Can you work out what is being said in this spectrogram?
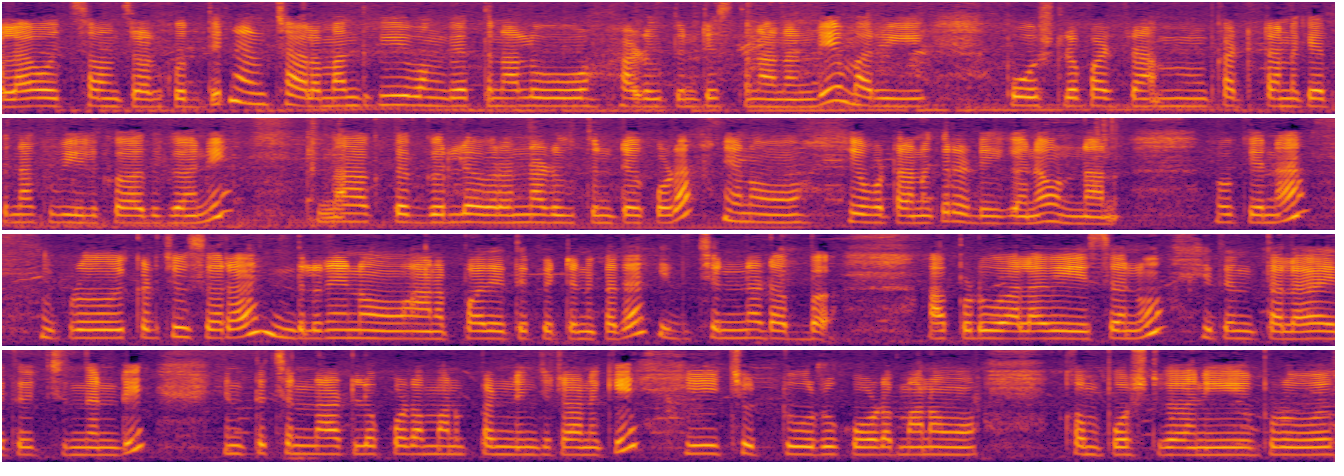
అలా వచ్చే సంవత్సరాల కొద్దీ నేను చాలామందికి వంగ విత్తనాలు అడుగుతుంటే ఇస్తున్నానండి. మరి పోస్ట్లో పట్ట కట్టడానికి అయితే నాకు వీలు కాదు కానీ నాకు దగ్గరలో ఎవరన్నా అడుగుతుంటే కూడా నేను ఇవ్వటానికి రెడీగానే ఉన్నాను. ఓకేనా? ఇప్పుడు ఇక్కడ చూసారా? ఇందులో నేను ఆనపాది అయితే పెట్టాను కదా. ఇది చిన్న డబ్బా. అప్పుడు అలా వేసాను. ఇది ఇంతలా అయితే వచ్చిందండి. ఇంత చిన్నాటిలో కూడా మనం పండించడానికి ఈ చుట్టూరు కూడా మనం కంపోస్ట్ కానీ ఇప్పుడు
